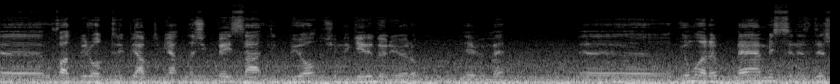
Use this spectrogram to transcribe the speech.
Ee, ufak bir road trip yaptım. Yaklaşık 5 saatlik bir yol. Şimdi geri dönüyorum evime. Ee, umarım beğenmişsinizdir.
